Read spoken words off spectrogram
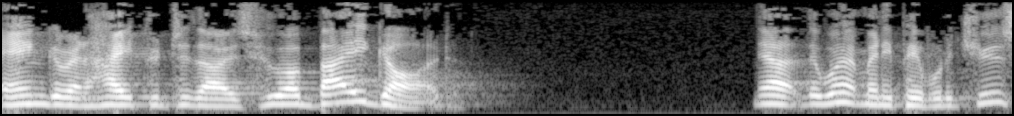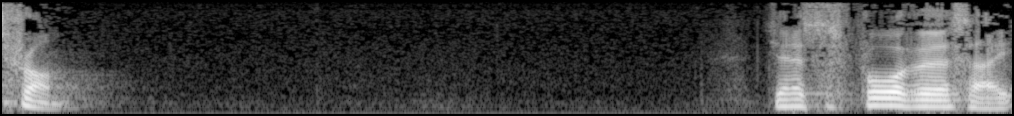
anger and hatred to those who obey God. Now, there weren't many people to choose from. Genesis 4, verse 8.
